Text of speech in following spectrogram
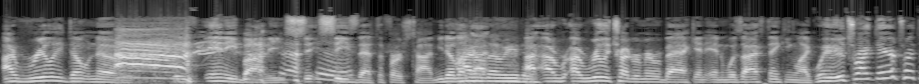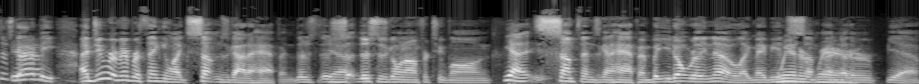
I really don't know ah! if anybody se- sees that the first time. You know, like I don't know either. I, I, I really tried to remember back, and, and was I thinking like, wait, it's right there, it's right there, it's got to be. I do remember thinking like something's got to happen. There's, there's Yeah. this is going on for too long. yeah, Something's going to happen, but you don't really know. Like maybe it's some another. Yeah,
